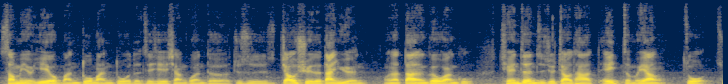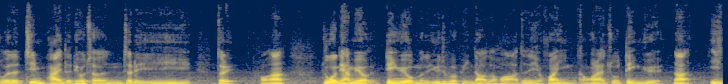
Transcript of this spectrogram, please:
上面有也有蛮多蛮多的这些相关的就是教学的单元。我那大人哥玩股前一阵子就教他哎怎么样做所谓的竞拍的流程，这里这里好那。如果你还没有订阅我们的 YouTube 频道的话，真的也欢迎赶快来做订阅。那一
